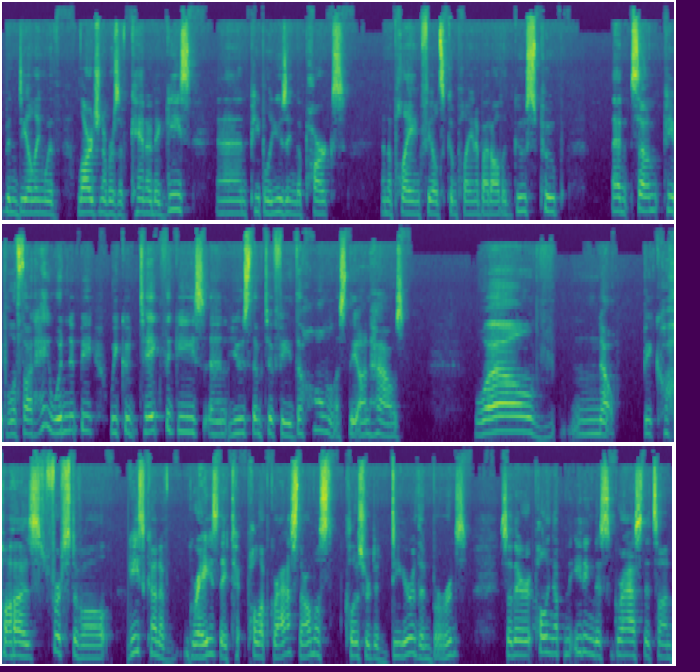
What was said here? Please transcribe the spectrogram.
been dealing with large numbers of Canada geese and people using the parks and the playing fields complain about all the goose poop. And some people have thought, hey, wouldn't it be, we could take the geese and use them to feed the homeless, the unhoused. Well, no, because first of all, geese kind of graze, they t- pull up grass. They're almost closer to deer than birds. So they're pulling up and eating this grass that's on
